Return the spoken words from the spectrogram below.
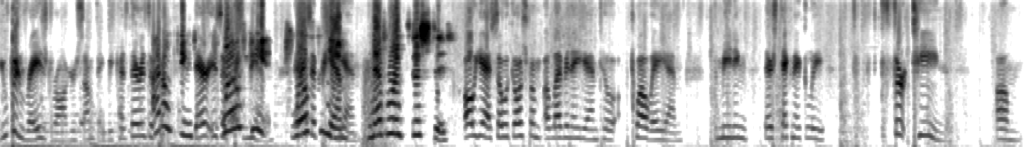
You've been raised wrong or something because there is a. I don't think There is a 12 p.m. p.m. 12 a p.m. PM. never existed. Oh yeah, so it goes from 11 a.m. to 12 a.m. Meaning there's technically 13. Um,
